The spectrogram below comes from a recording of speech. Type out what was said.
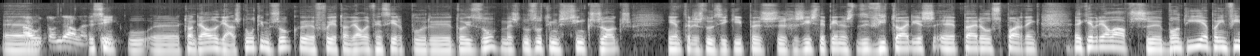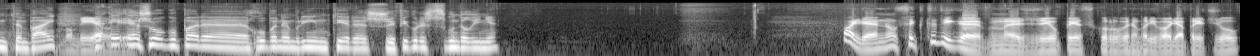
Uh, ah, o Tondela. Sim, sim o uh, Tondela, aliás, no último jogo eh, foi a Tondela vencer por uh, 2-1, mas nos últimos cinco jogos entre as duas equipas registra apenas de vitórias uh, para o Sporting. Gabriel Alves, bom dia, bem-vindo também. Bom dia. Bom dia. É, é, jogo para Ruben Amorim meter as figuras de segunda linha? Olha, não sei o que te diga, mas eu penso que o Ruben Amorim vai olhar para este jogo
